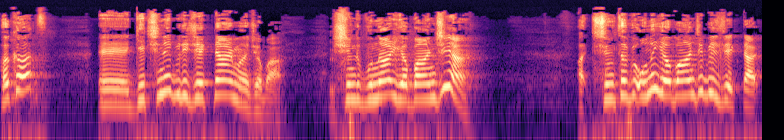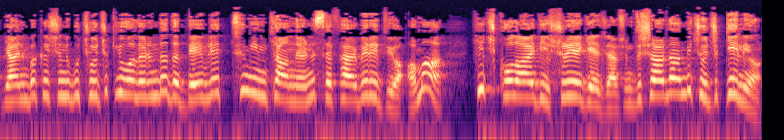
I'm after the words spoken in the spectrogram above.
Fakat e, geçinebilecekler mi acaba? Şimdi bunlar yabancı ya. Şimdi tabii onu yabancı bilecekler. Yani bakın şimdi bu çocuk yuvalarında da devlet tüm imkanlarını seferber ediyor. Ama hiç kolay değil. Şuraya geleceğim. Şimdi dışarıdan bir çocuk geliyor.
